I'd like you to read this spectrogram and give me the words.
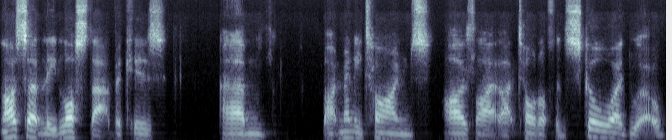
And I certainly lost that because, um, like many times, I was like like told off in school. I'd well,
